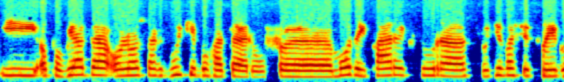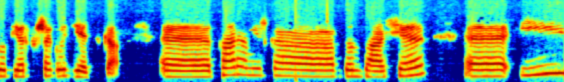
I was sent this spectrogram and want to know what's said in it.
i opowiada o losach dwójki bohaterów, młodej pary, która spodziewa się swojego pierwszego dziecka. Para mieszka w Donbasie, E, I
